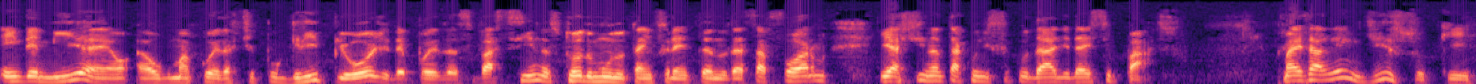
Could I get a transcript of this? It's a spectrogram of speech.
endemia, é alguma coisa tipo gripe hoje, depois das vacinas, todo mundo está enfrentando dessa forma e a China está com dificuldade de dar esse passo. Mas além disso, que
